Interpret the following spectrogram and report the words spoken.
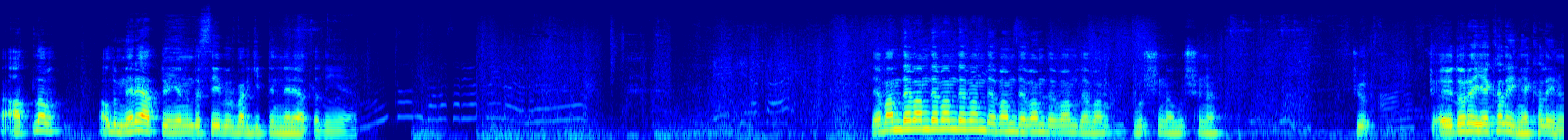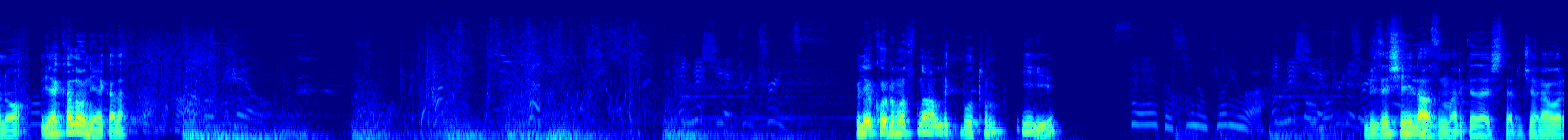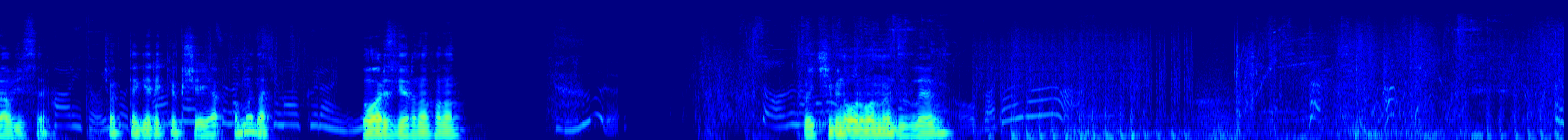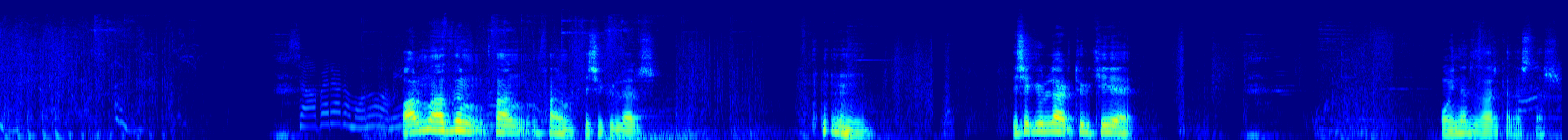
Atla. Oğlum nereye atlıyorsun? Yanında Saber var. Gittin nereye atladın ya? Devam devam devam devam devam devam devam devam. Vur şuna vur şuna. Şu, şu Eudora'yı yakalayın yakalayın onu. Yakala onu yakala. Kule korumasını aldık botun. İyi. Bize şey lazım arkadaşlar. Canavar avcısı. Çok da gerek yok şey yapmama da. Doğa rüzgarına falan. Rakibin ormanını dızlayalım. Farm lazım. Farm, farm. Teşekkürler. Teşekkürler Türkiye. Oynarız arkadaşlar.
